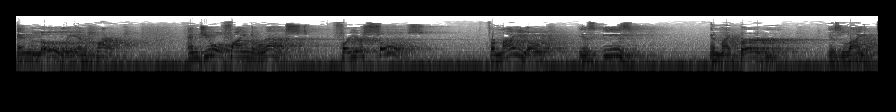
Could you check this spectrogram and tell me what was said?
and lowly in heart, and you will find rest for your souls. For my yoke is easy, and my burden is light.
